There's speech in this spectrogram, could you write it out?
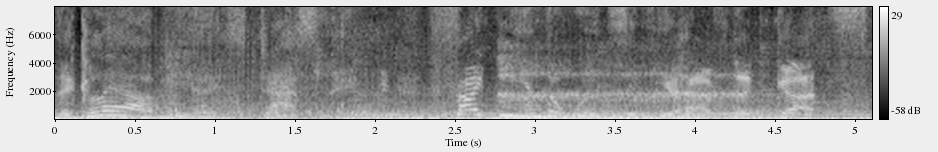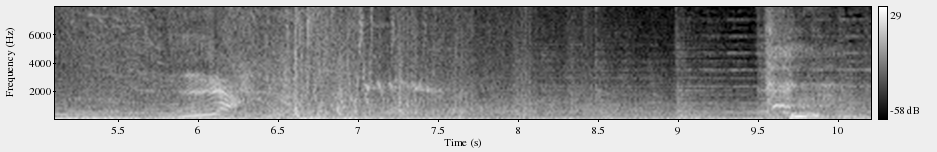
The glare up here is dazzling. Fight me in the woods if you have the guts. Yeah!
